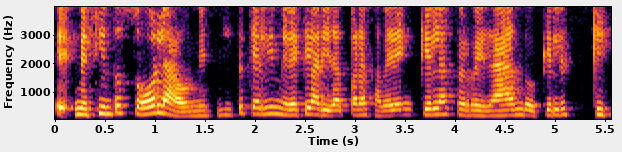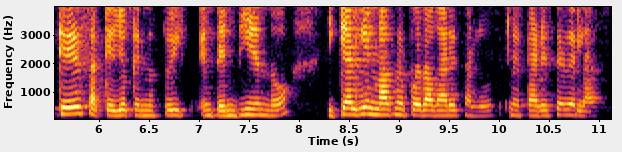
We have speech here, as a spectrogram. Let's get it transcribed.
eh, me siento sola o necesito que alguien me dé claridad para saber en qué la estoy regando, qué, les, qué, qué es aquello que no estoy entendiendo y que alguien más me pueda dar esa luz, me parece de las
